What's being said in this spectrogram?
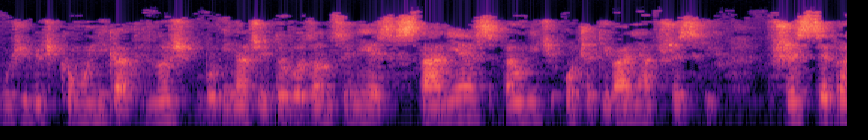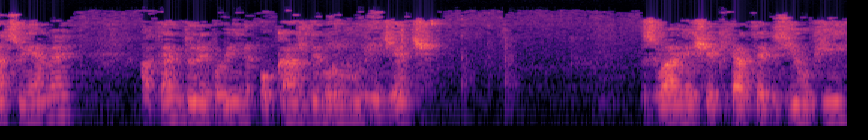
Musi być komunikatywność, bo inaczej dowodzący nie jest w stanie spełnić oczekiwania wszystkich. Wszyscy pracujemy, a ten, który powinien o każdym ruchu wiedzieć, złamie się kwiatek z juki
